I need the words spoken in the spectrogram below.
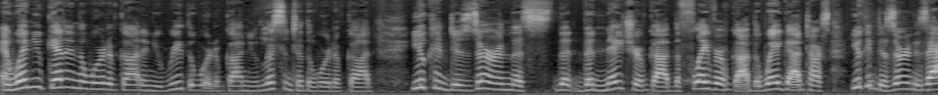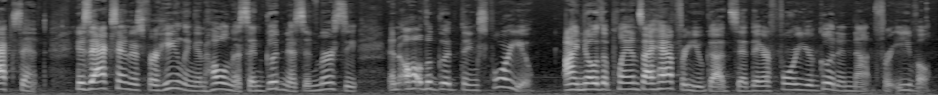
And when you get in the Word of God and you read the Word of God and you listen to the Word of God, you can discern the, the, the nature of God, the flavor of God, the way God talks. You can discern His accent. His accent is for healing and wholeness and goodness and mercy and all the good things for you. I know the plans I have for you, God said. They are for your good and not for evil.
